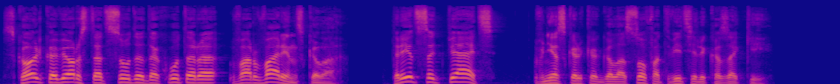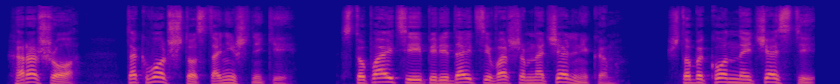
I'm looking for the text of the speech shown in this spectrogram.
"Сколько верст отсюда до хутора Варваринского?" «Тридцать пять!» — в несколько голосов ответили казаки. «Хорошо. Так вот что, станишники, ступайте и передайте вашим начальникам, чтобы конные части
